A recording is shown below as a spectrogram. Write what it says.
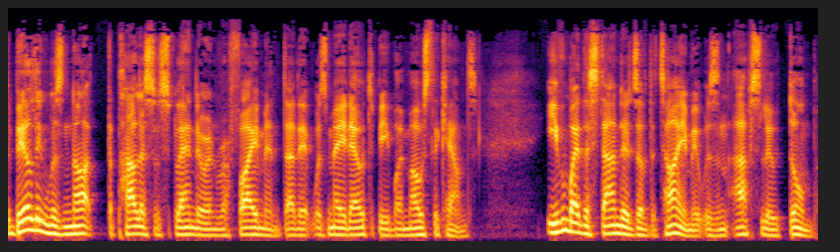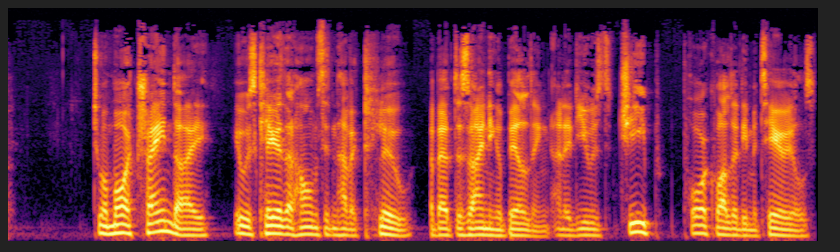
the building was not the palace of splendor and refinement that it was made out to be by most accounts. Even by the standards of the time, it was an absolute dump. To a more trained eye, it was clear that Holmes didn't have a clue about designing a building and had used cheap, poor quality materials,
